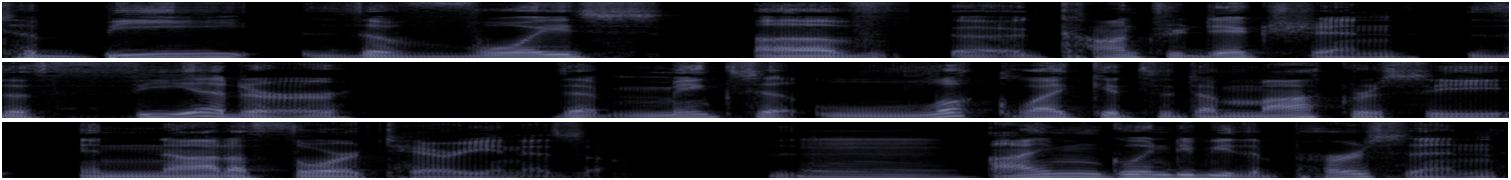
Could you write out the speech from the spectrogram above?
to be the voice of uh, contradiction, the theater that makes it look like it's a democracy and not authoritarianism. Mm. I'm going to be the person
